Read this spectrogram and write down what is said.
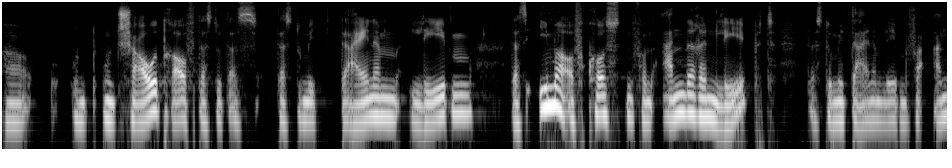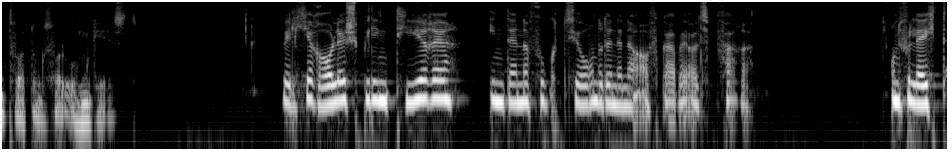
äh, und, und schau drauf, dass du, das, dass du mit deinem Leben, das immer auf Kosten von anderen lebt, dass du mit deinem Leben verantwortungsvoll umgehst. Welche Rolle spielen Tiere in deiner Funktion oder in deiner Aufgabe als Pfarrer. Und vielleicht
